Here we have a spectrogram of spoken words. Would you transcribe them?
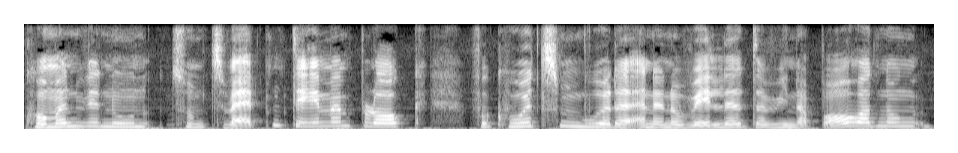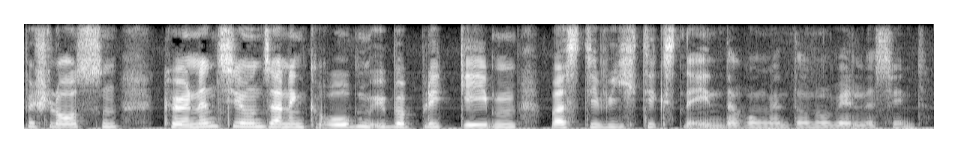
Kommen wir nun zum zweiten Themenblock. Vor kurzem wurde eine Novelle der Wiener Bauordnung beschlossen. Können Sie uns einen groben Überblick geben, was die wichtigsten Änderungen der Novelle sind?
